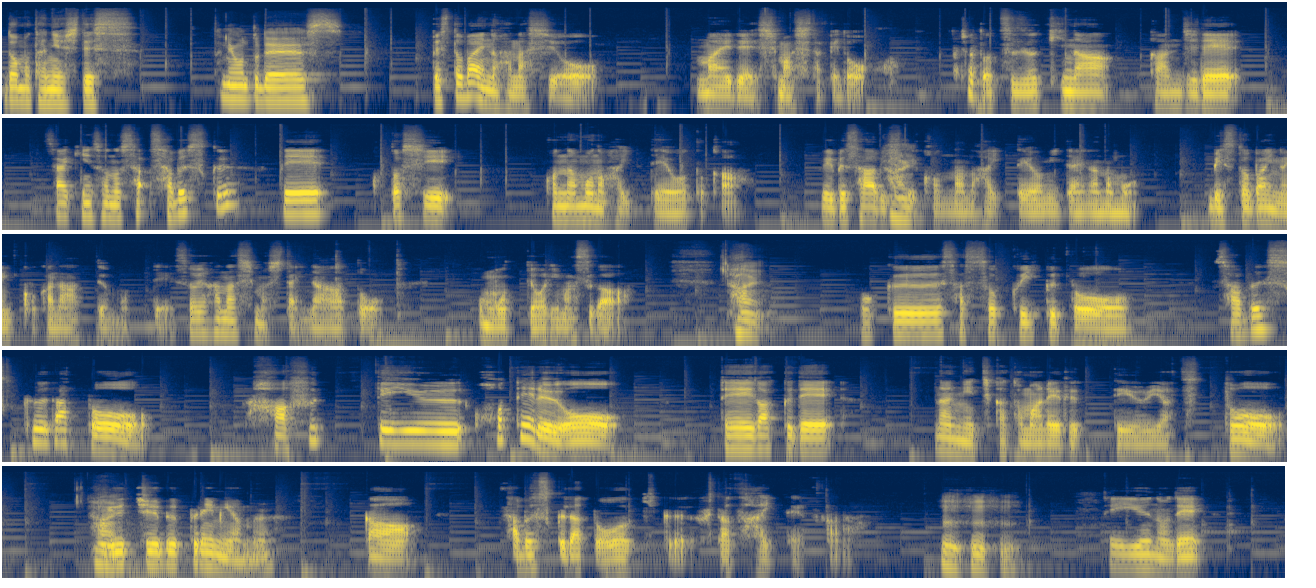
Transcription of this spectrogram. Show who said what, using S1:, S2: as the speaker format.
S1: どうも谷吉です。
S2: 谷本です。
S1: ベストバイの話を前でしましたけど、ちょっと続きな感じで、最近そのササブスクで今年こんなもの入ったよとか、ウェブサービスでこんなの入ったよみたいなのも、ベストバイの一個かなって思って、そういう話もしたいなと思っておりますが、
S2: はい。
S1: 僕、早速行くと、サブスクだと、ハフっていうホテルを定額で何日か泊まれるっていうやつと、
S2: はい。
S1: YouTube プレミアムがサブスクだと大きく2つ入ったやつかな。っていうので、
